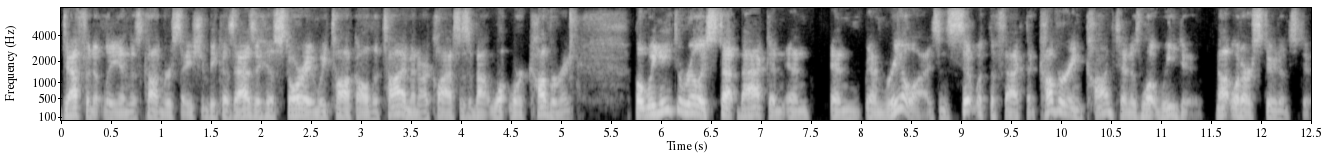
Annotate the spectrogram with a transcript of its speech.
definitely in this conversation because as a historian, we talk all the time in our classes about what we're covering. But we need to really step back and and and and realize and sit with the fact that covering content is what we do not what our students do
